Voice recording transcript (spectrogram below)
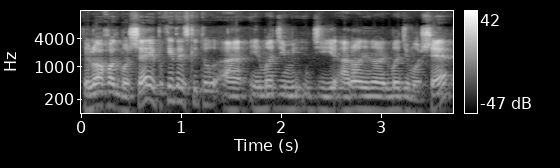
Pelo Arod Moshe, por que está escrito a irmã de, de Aaron e não a irmã de Moshe?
